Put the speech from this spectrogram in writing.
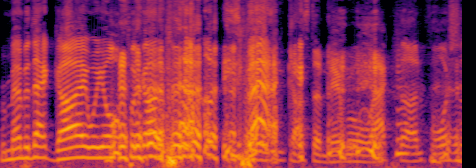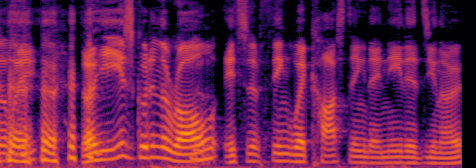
Remember that guy we all forgot about? He's back. cast a memorable actor, unfortunately. Though he is good in the role, it's a thing where casting they needed, you know,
